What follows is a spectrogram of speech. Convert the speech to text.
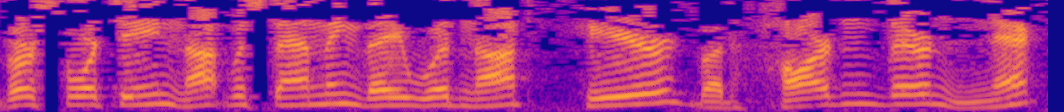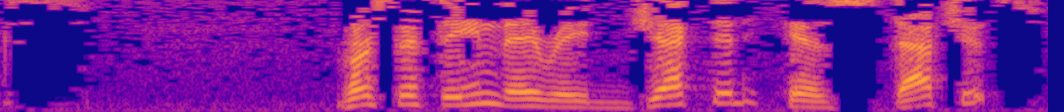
verse 14, notwithstanding, they would not hear, but hardened their necks. Verse 15, they rejected his statutes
